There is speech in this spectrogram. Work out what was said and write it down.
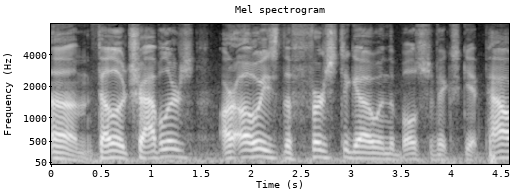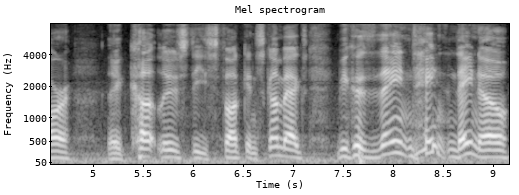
um, fellow travelers are always the first to go when the Bolsheviks get power. They cut loose these fucking scumbags because they they they know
